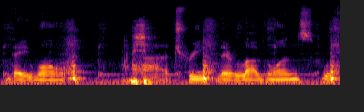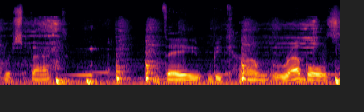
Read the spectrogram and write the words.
they won't uh, treat their loved ones with respect. They become rebels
